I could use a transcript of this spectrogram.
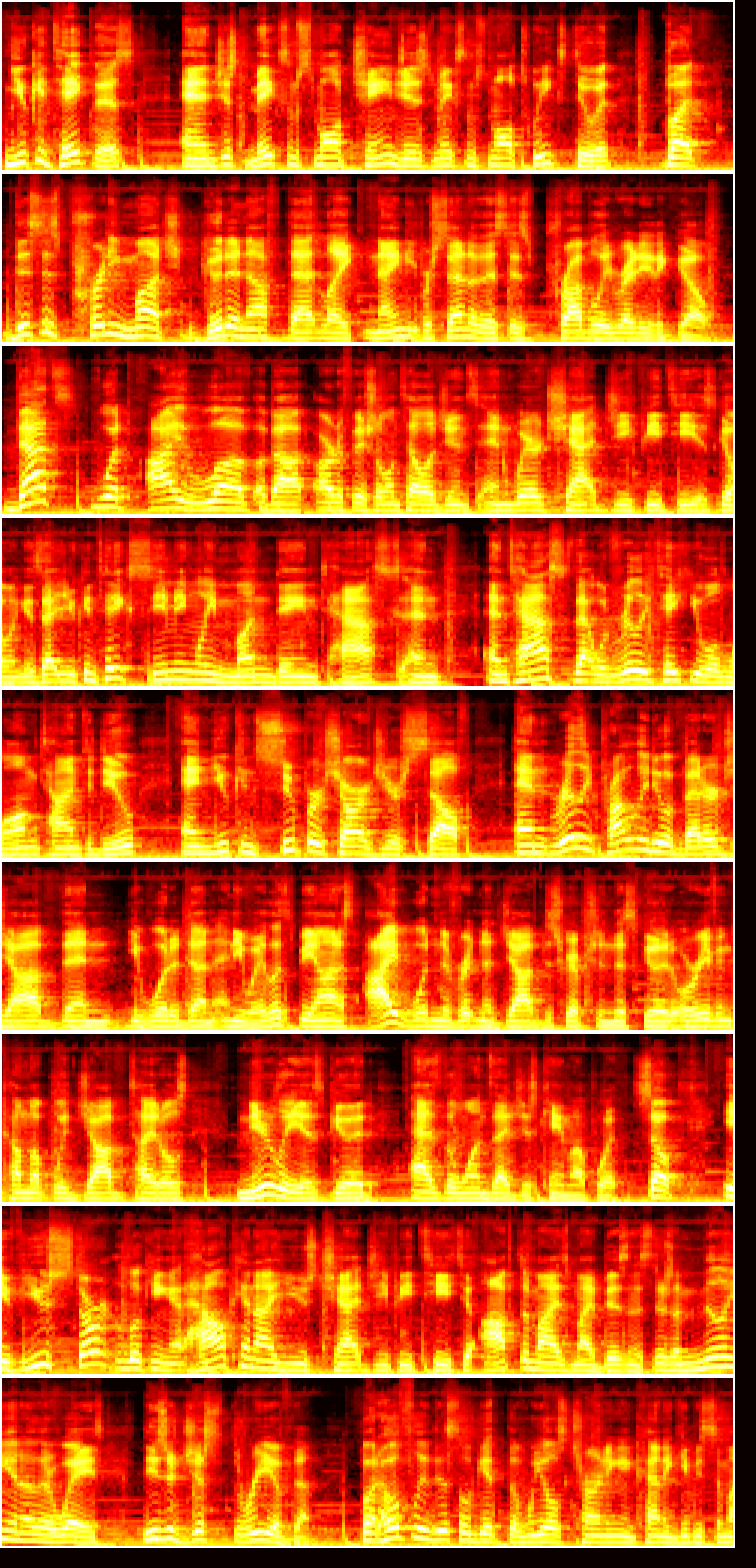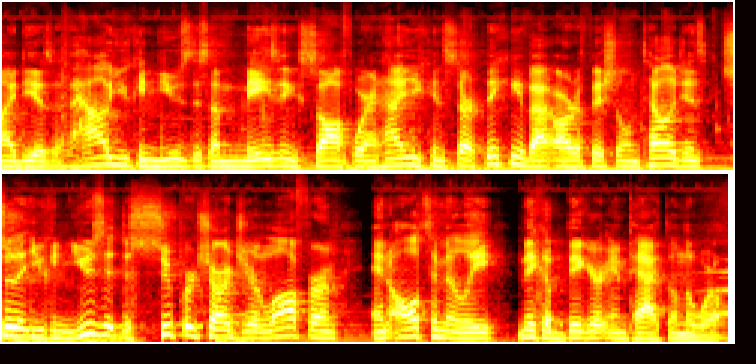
you could take this and just make some small changes, make some small tweaks to it. But this is pretty much good enough that like 90% of this is probably ready to go. That's what I love about artificial intelligence and where Chat GPT is going is that you can take seemingly mundane tasks and and tasks that would really take you a long time to do and you can supercharge yourself and really probably do a better job than you would have done anyway. Let's be honest, I wouldn't have written a job description this good or even come up with job titles nearly as good as the ones I just came up with. So if you start looking at how can I use ChatGPT to optimize my business, there's a million other ways. These are just three of them. But hopefully, this will get the wheels turning and kind of give you some ideas of how you can use this amazing software and how you can start thinking about artificial intelligence so that you can use it to supercharge your law firm and ultimately make a bigger impact on the world.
